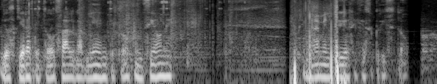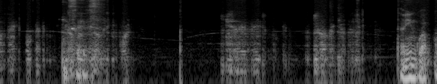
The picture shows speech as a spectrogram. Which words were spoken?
Dios quiera que todo salga bien, que todo funcione. Primeramente Dios y Jesucristo. Entonces, está bien guapo.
